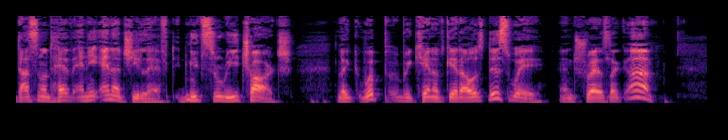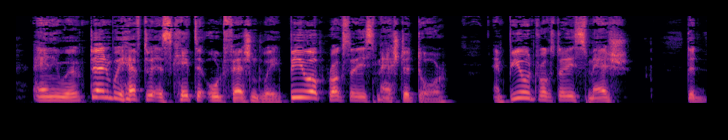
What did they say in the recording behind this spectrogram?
does not have any energy left. It needs to recharge. Like, whoop, we cannot get out this way. And Shredder's like, ah. Anyway, then we have to escape the old fashioned way. Bebop Rocksteady smash the door. And Bebop Rocksteady smash the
